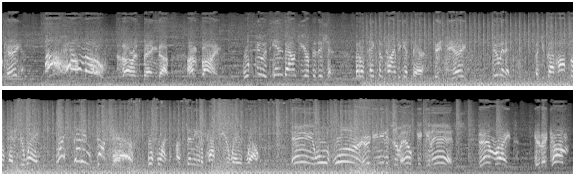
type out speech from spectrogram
okay? Oh, hell no! Zara's banged up. I'm fine. Wolf 2 is inbound to your position, but it'll take some time to get there. ATA, Two minutes, but you've got hostiles headed your way. We're sending Doctor! Wolf 1, I'm sending an Apache your way as well. Hey, Wolf One! Heard you needed some help kicking ass. Damn right. Here they come.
